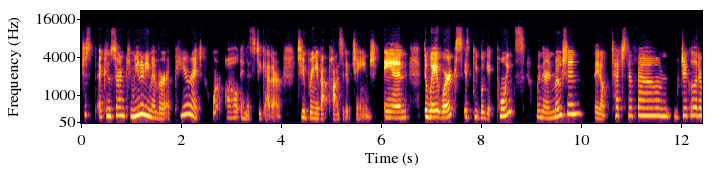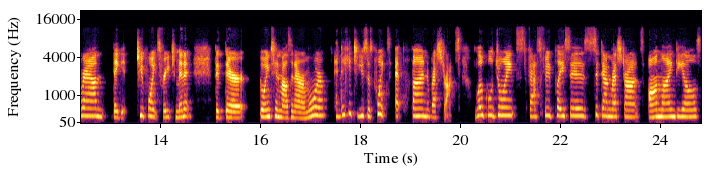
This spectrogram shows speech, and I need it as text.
just a concerned community member, a parent, we're all in this together to bring about positive change. And the way it works is people get points when they're in motion. They don't touch their phone, jiggle it around. They get two points for each minute that they're going 10 miles an hour or more, and they get to use those points at fun restaurants, local joints, fast food places, sit down restaurants, online deals.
